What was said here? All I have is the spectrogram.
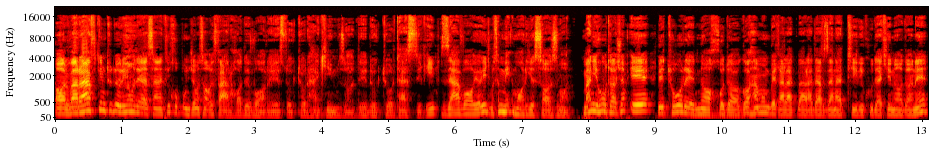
آره و رفتیم تو دوره مدیریت صنعتی. خب اونجا مثلا آقای فرهاد وارث دکتر حکیم زاده دکتر تصدیقی زوایای مثلا معماری سازمان. من یهو متوجهم ا به طور ناخودآگاه همون به غلط بر هدف زند تیری کودک نادانه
